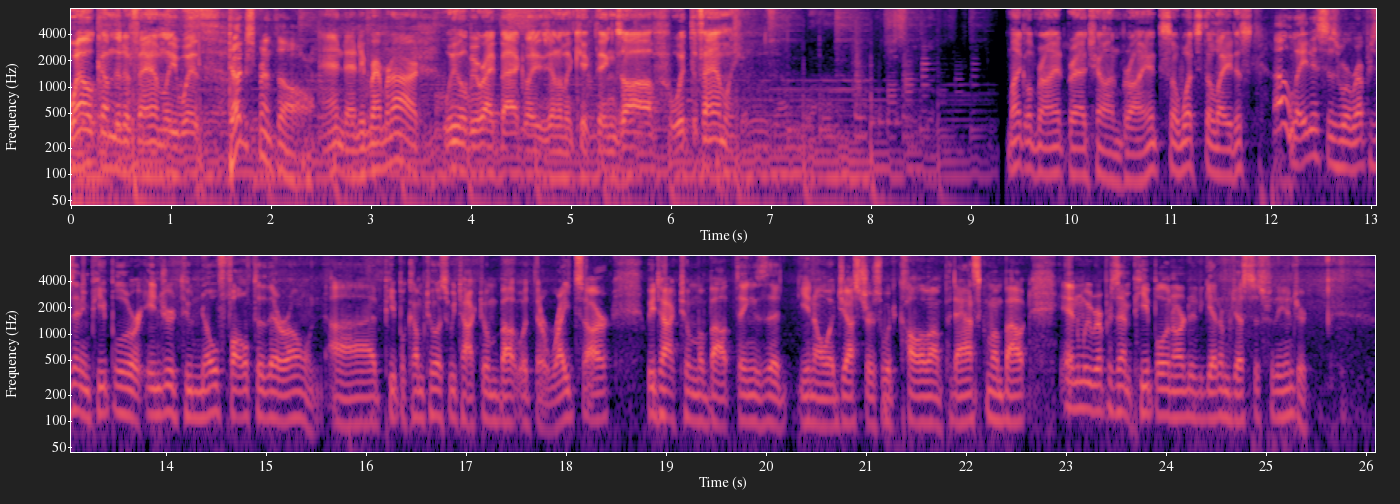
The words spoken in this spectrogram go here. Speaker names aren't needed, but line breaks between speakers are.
Welcome to the family with
Doug Sprinthal.
And Andy Bernard.
We will be right back, ladies and gentlemen. Kick things off with the family. Michael Bryant, Bradshaw and Bryant. So, what's the latest?
Well, the latest is we're representing people who are injured through no fault of their own. Uh, people come to us. We talk to them about what their rights are. We talk to them about things that you know adjusters would call them up and ask them about, and we represent people in order to get them justice for the injured.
